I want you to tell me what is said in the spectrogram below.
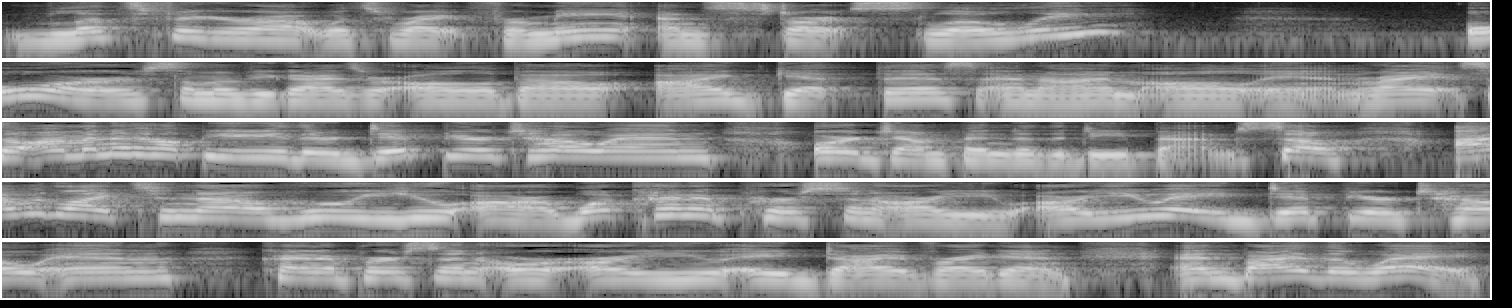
let's figure out what's right for me and start slowly or some of you guys are all about, I get this and I'm all in, right? So I'm gonna help you either dip your toe in or jump into the deep end. So I would like to know who you are. What kind of person are you? Are you a dip your toe in kind of person or are you a dive right in? And by the way,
